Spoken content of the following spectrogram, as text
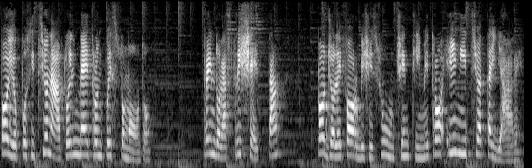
poi ho posizionato il metro in questo modo. Prendo la striscetta, poggio le forbici su un centimetro e inizio a tagliare.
